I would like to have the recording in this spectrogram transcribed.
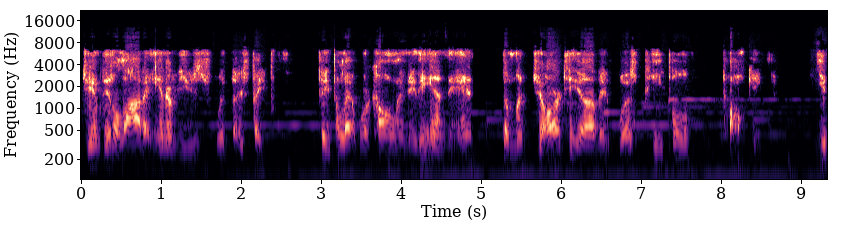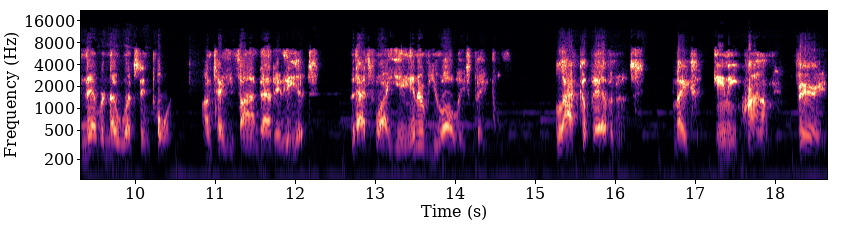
Jim did a lot of interviews with those people, people that were calling it in, and the majority of it was people talking. You never know what's important until you find out it is. That's why you interview all these people. Lack of evidence makes any crime very,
